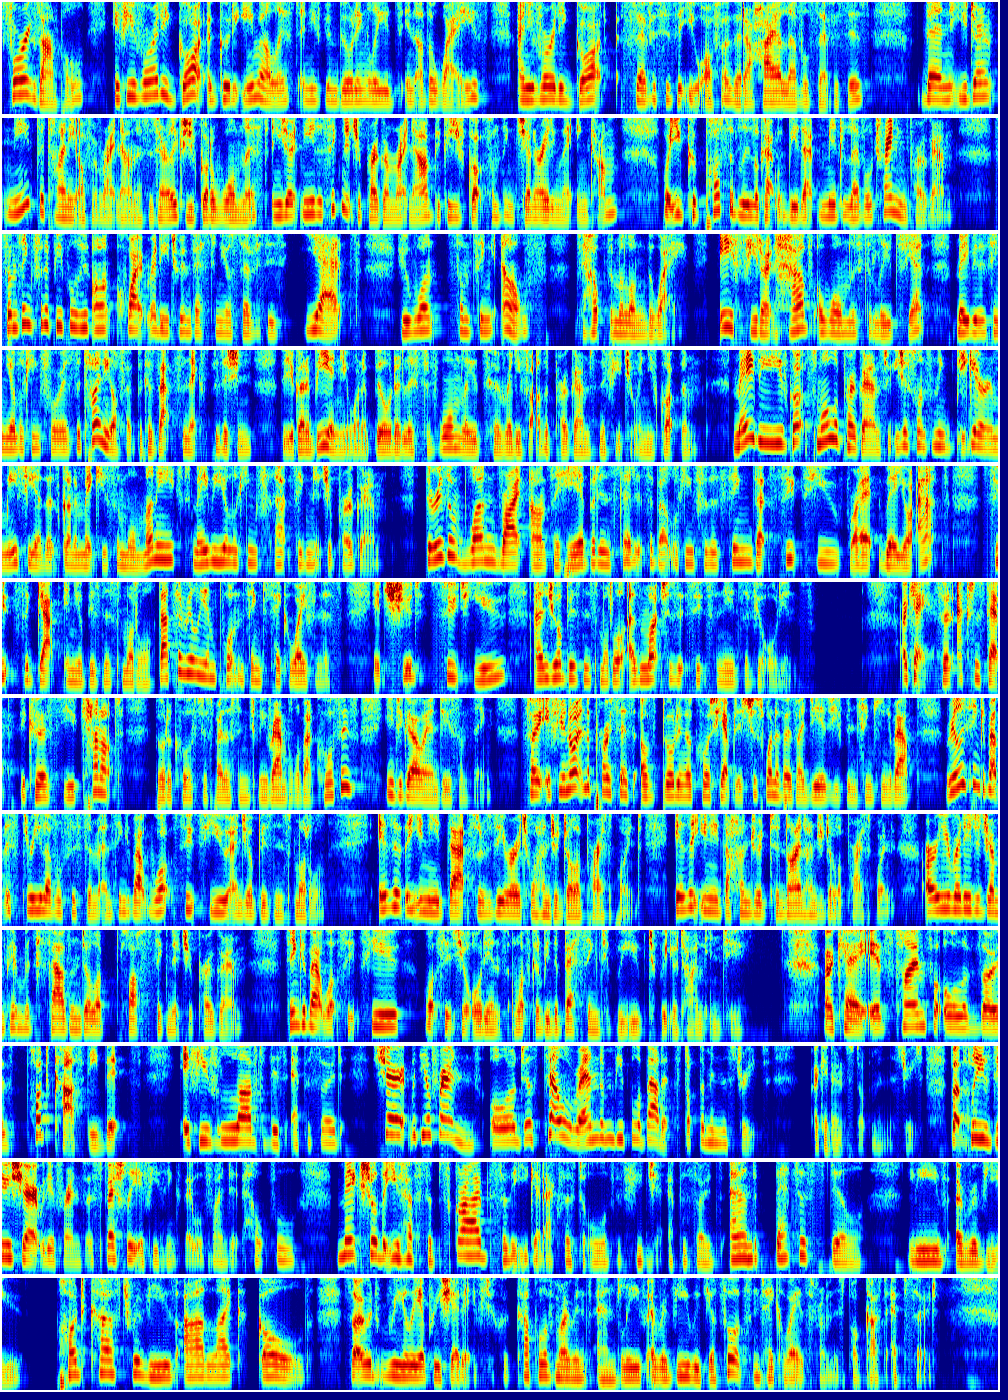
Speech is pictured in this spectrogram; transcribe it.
For example, if you've already got a good email list and you've been building leads in other ways, and you've already got services that you offer that are higher level services, then you don't need the tiny offer right now necessarily because you've got a warm list and you don't need a signature program right now because you've got something generating that income. What you could possibly look at would be that mid level training program. Something for the people who aren't quite ready to invest in your services yet, who want something else to help them along the way. If you don't have a warm list of leads yet, maybe the thing you're looking for is the tiny offer because that's the next position that you're going to be in. You want to build a list of warm leads who are ready for other programs in the future when you've got them. Maybe you've got smaller programs, but you just want something bigger and meatier that's going to make you some more money. Maybe you're looking for that signature program. There isn't one right answer here, but instead it's about looking for the thing that suits you right where you're at, suits the gap in your business model. That's a really important thing to take away from this. It should suit you and your business model as much as it suits the needs of your audience. Okay, so an action step because you cannot build a course just by listening to me ramble about courses. You need to go and do something. So if you're not in the process of building a course yet, but it's just one of those ideas you've been thinking about, really think about this three level system and think about what suits you and your business model. Is it that you need that sort of zero to $100 price point? Is it you need the 100 to $900 price point? Or are you ready to jump in with $1,000 plus signature program? Think about what suits you, what suits your audience, and what's going to be the best thing to you to put your time into. Okay, it's time for all of those podcasty bits. If you've loved this episode, share it with your friends or just tell random people about it. Stop them in the street. Okay, don't stop them in the street. But please do share it with your friends, especially if you think they will find it helpful. Make sure that you have subscribed so that you get access to all of the future episodes. And better still, leave a review. Podcast reviews are like gold. So I would really appreciate it if you took a couple of moments and leave a review with your thoughts and takeaways from this podcast episode.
